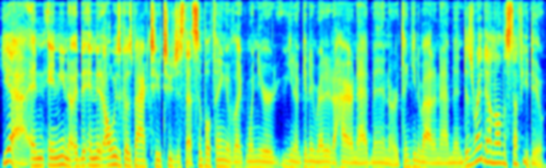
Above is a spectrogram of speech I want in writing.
Yeah, and and you know, it, and it always goes back to to just that simple thing of like when you're you know getting ready to hire an admin or thinking about an admin, just write down all the stuff you do,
